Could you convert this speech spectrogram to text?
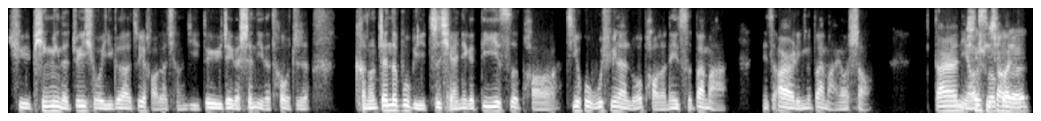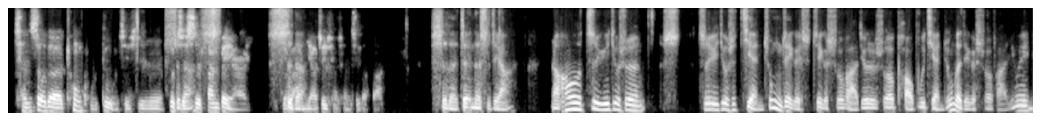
去拼命的追求一个最好的成绩，对于这个身体的透支，可能真的不比之前那个第一次跑几乎无训练裸跑的那次半马那次二二零的半马要少。当然你要身体说的承受的痛苦度其实不只是翻倍而已，是的你要追求成绩的话，是的，真的是这样。然后至于就是是至于就是减重这个这个说法，就是说跑步减重的这个说法，因为嗯。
